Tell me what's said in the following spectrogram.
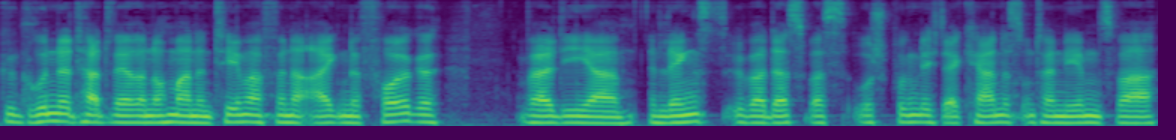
gegründet hat, wäre nochmal ein Thema für eine eigene Folge, weil die ja längst über das, was ursprünglich der Kern des Unternehmens war,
